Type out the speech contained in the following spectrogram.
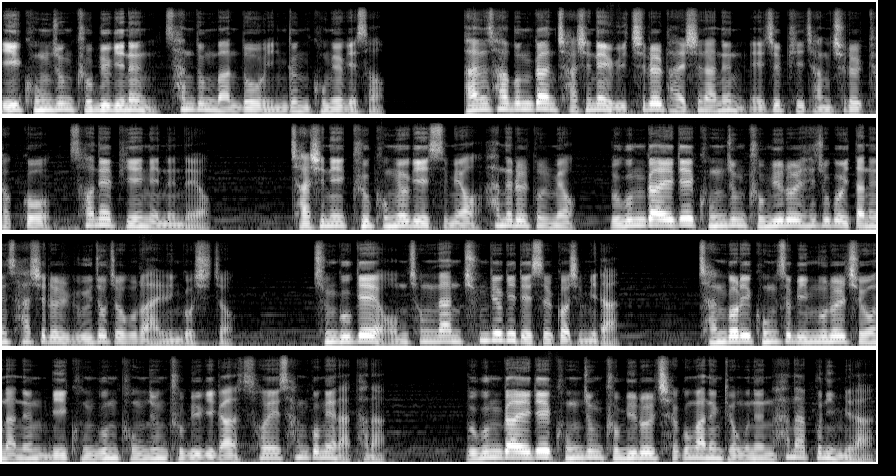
이 공중급유기는 산둥반도 인근 공역에서 단 4분간 자신의 위치를 발신하는 에즈피 장치를 켰고 선에 비행했는데요. 자신이 그 공역에 있으며 하늘을 돌며 누군가에게 공중급유를 해주고 있다는 사실을 의도적으로 알린 것이죠. 중국에 엄청난 충격이 됐을 것입니다. 장거리 공습 임무를 지원하는 미 공군 공중 급유기가 서해 상공에 나타나 누군가에게 공중 급유를 제공하는 경우는 하나뿐입니다.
